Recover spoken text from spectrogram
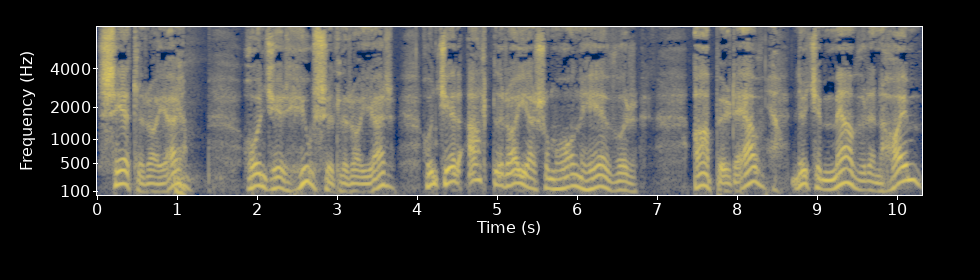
setelrøyer, ja Hon ger huset til røyar. hon ger alt til røyar som hon hever apert av. Ja. Nu kjem maveren heim,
